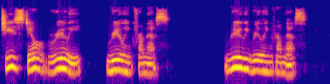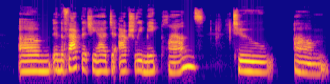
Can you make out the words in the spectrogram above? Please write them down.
She's still really reeling from this. Really reeling from this. Um, and the fact that she had to actually make plans to um,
